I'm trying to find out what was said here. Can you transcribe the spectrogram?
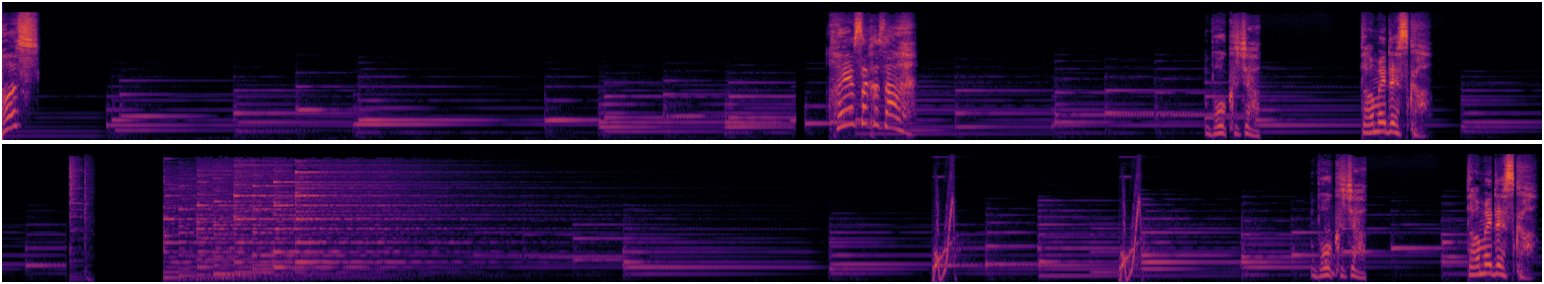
よし早坂さん。僕じゃダメですか？僕じゃダメですか？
